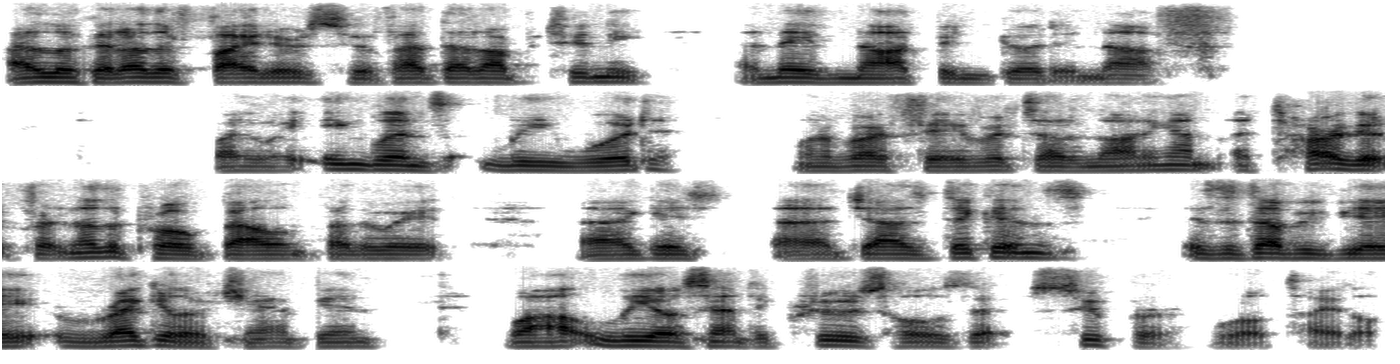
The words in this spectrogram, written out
I look at other fighters who have had that opportunity, and they've not been good enough. By the way, England's Leigh Wood, one of our favorites out of Nottingham, a target for another Probellum featherweight uh, against uh, Jazz Dickens, is the WBA regular champion, while Leo Santa Cruz holds the super world title.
